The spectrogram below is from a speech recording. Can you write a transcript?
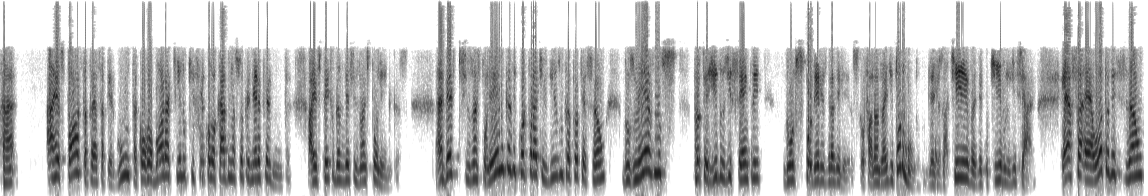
a, a resposta para essa pergunta corrobora aquilo que foi colocado na sua primeira pergunta, a respeito das decisões polêmicas. É, decisões polêmicas e corporativismo para proteção dos mesmos protegidos de sempre dos poderes brasileiros. Estou falando aí de todo mundo, legislativo, executivo, judiciário. Essa é outra decisão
